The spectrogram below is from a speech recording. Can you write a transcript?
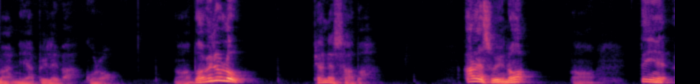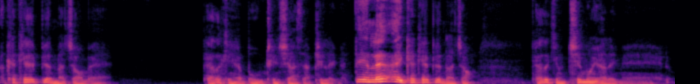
မှာနေရာပေးလိုက်ပါကိုရောနော်ဘာပဲလို့လို့ဖြန်းနဲ့စားပါအဲ့ဒါဆိုရင်တော့နော်တင်းရဲ့အခက်အခဲပြတ်နာကြောင်းပဲဖဲသခင်ရဲ့ဘုံထင်ရှားစရာဖြစ်လိမ့်မယ်တင်လဲအဲ့အခက်အခဲပြတ်နာကြောင်းဖဲသခင်ကိုချင်းမွန်းရလိမ့်မယ်လို့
